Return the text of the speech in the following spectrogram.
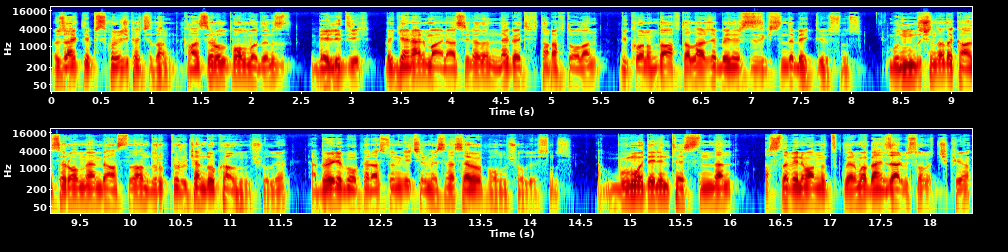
Özellikle psikolojik açıdan kanser olup olmadığınız belli değil ve genel manasıyla da negatif tarafta olan bir konumda haftalarca belirsizlik içinde bekliyorsunuz. Bunun dışında da kanser olmayan bir hastadan durup dururken doku alınmış oluyor. Ha böyle bir operasyonun geçirmesine sebep olmuş oluyorsunuz. Ha bu modelin testinden aslında benim anlattıklarıma benzer bir sonuç çıkıyor.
